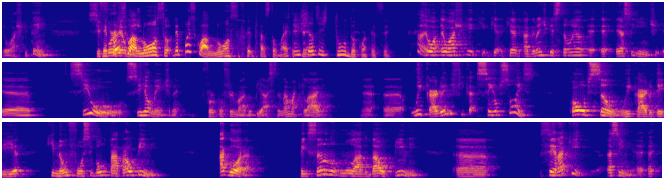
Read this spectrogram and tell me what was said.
Eu acho que tem. Se depois for realmente... que o Alonso, depois que o Alonso foi para Aston Martin, tem chance de tudo acontecer. Eu, eu acho que, que, que a, grande questão é, é, é a seguinte: é, se, o, se realmente né, for confirmado o Piastri na McLaren, né, uh, o Ricardo ele fica sem opções. Qual opção o Ricardo teria que não fosse voltar para a Alpine? Agora, pensando no, no lado da Alpine, uh, será que assim, é,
